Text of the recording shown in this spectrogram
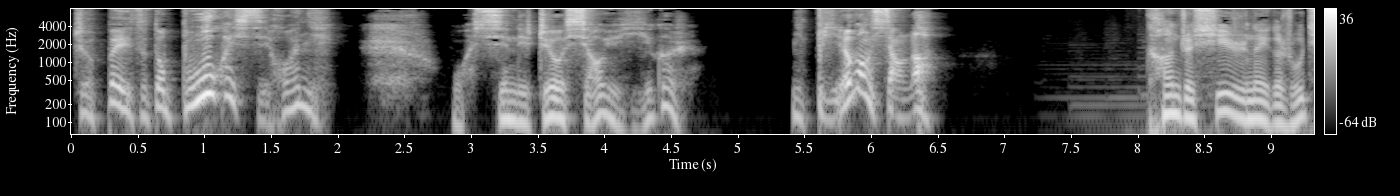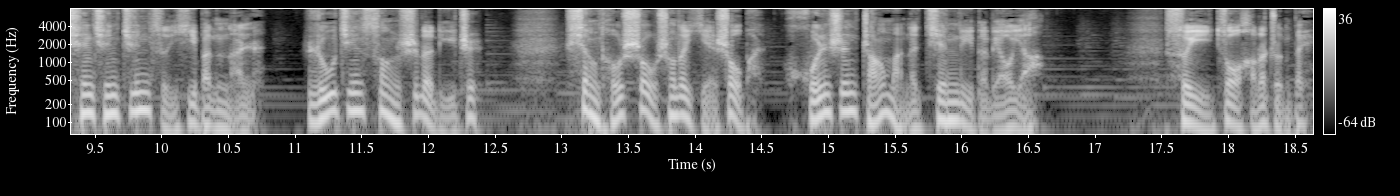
这辈子都不会喜欢你，我心里只有小雨一个人，你别妄想了。看着昔日那个如谦谦君子一般的男人，如今丧失了理智，像头受伤的野兽般，浑身长满了尖利的獠牙，虽已做好了准备。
